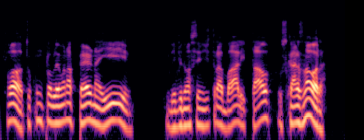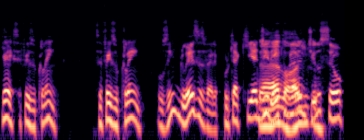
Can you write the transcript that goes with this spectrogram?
Falou, ó, tô com um problema na perna aí, devido a um acidente de trabalho e tal. Os caras na hora, e aí, você fez o claim? Você fez o claim? Os ingleses, velho, porque aqui é É, direito lógico. garantido seu.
